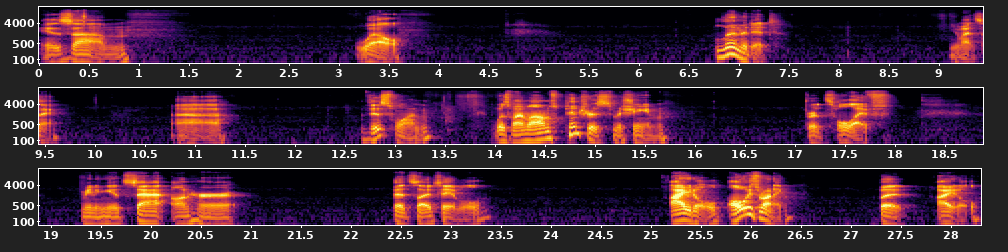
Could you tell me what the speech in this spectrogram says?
is um well limited, you might say. Uh, this one was my mom's Pinterest machine for its whole life, meaning it sat on her bedside table, idle, always running, but idle.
